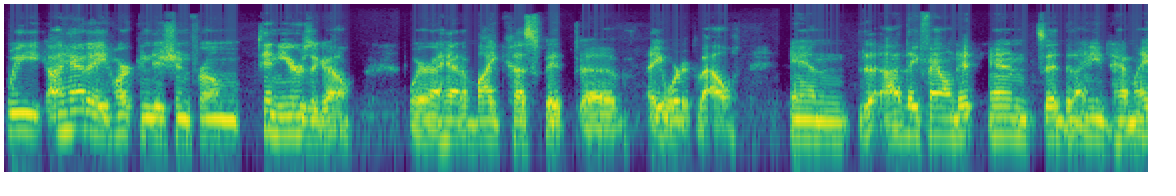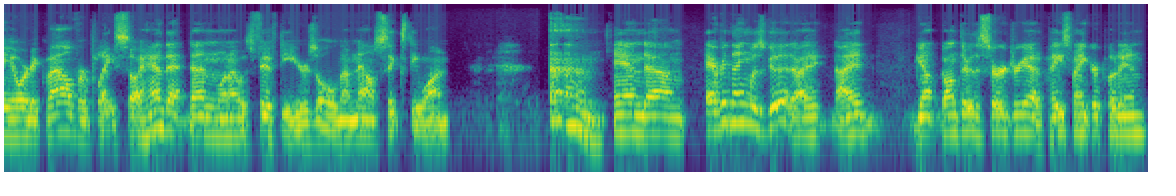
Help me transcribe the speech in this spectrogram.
we I had a heart condition from ten years ago, where I had a bicuspid uh, aortic valve, and uh, they found it and said that I needed to have my aortic valve replaced. So I had that done when I was 50 years old. I'm now 61. and um, everything was good. I, I had gone through the surgery, had a pacemaker put in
